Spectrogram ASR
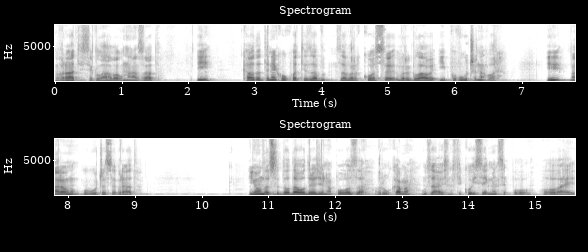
vrati se glava unazad i kao da te neko uhvati za, za vrh kose, vrh glave i povuče na gore. I naravno uvuče se brada. I onda se doda određena poza rukama, u zavisnosti koji segment se po, ovaj,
